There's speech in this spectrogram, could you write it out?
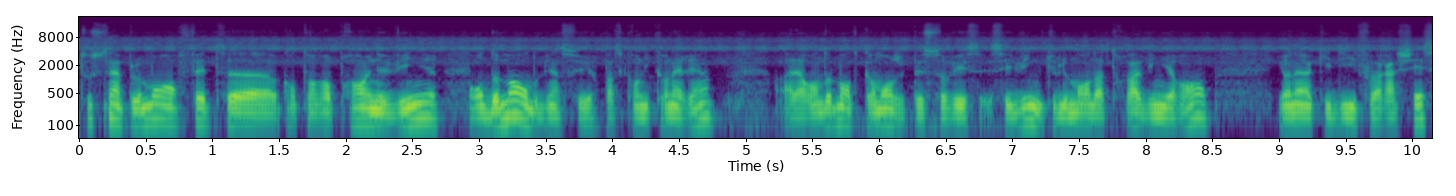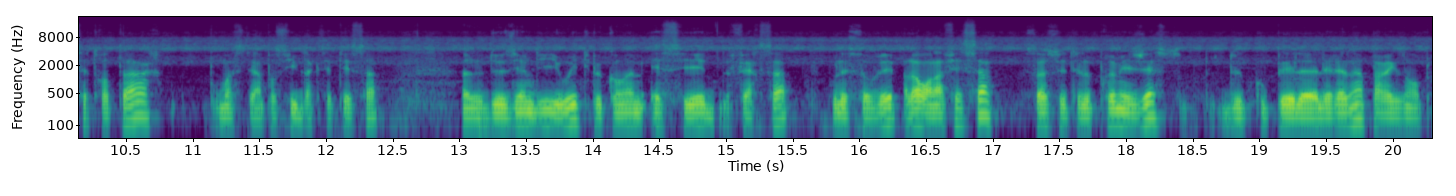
tout simplement en fait quand on reprend une vigne, on demande bien sûr parce qu'on n'y connaît rien. Alors on demande comment je peux sauver ces vignes. Tu le demandes à trois vignerons. Il y en a un qui dit il faut arracher, c'est trop tard. Pour moi c'était impossible d'accepter ça. Le deuxième dit oui tu peux quand même essayer de faire ça pour les sauver. Alors on a fait ça. Ça, c'était le premier geste de couper les, raisins, par exemple.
